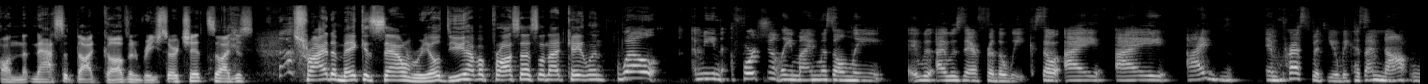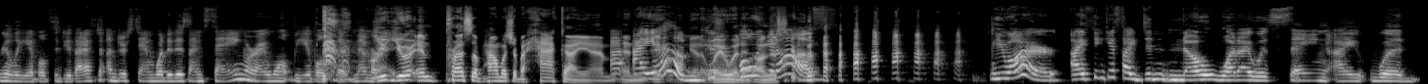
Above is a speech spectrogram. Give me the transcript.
on NASA.gov and research it, so I just try to make it sound real. Do you have a process on that, Kaitlin? Well, I mean, fortunately, mine was only I was there for the week, so I I I impressed with you because I'm not really able to do that. I have to understand what it is I'm saying, or I won't be able to memorize. You, you're it. impressed of how much of a hack I am, I, and I and am get away you're it pulling on it, off. you are. I think if I didn't know what I was saying, I would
